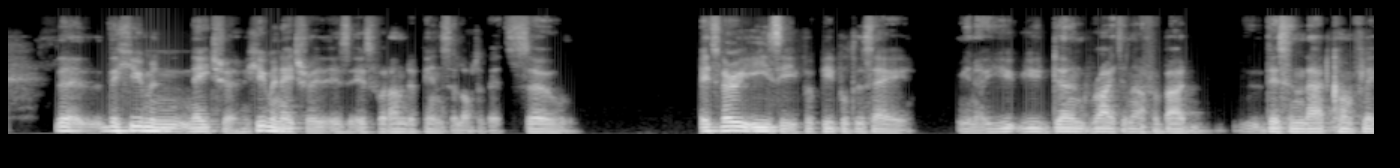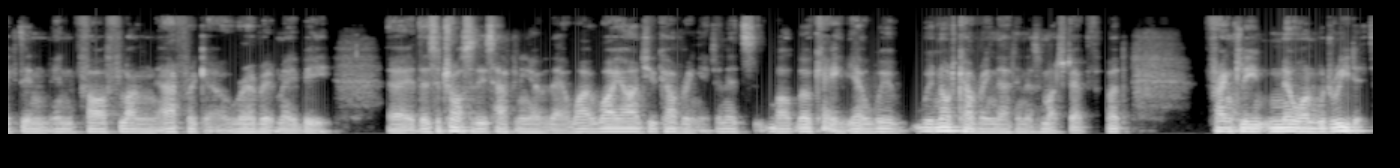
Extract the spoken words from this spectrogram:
the the human nature, human nature is is what underpins a lot of it. So it's very easy for people to say, you know, you you don't write enough about this and that conflict in in far flung Africa or wherever it may be. Uh, there's atrocities happening over there. Why why aren't you covering it? And it's well, okay, yeah, we're we're not covering that in as much depth, but frankly, no one would read it.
